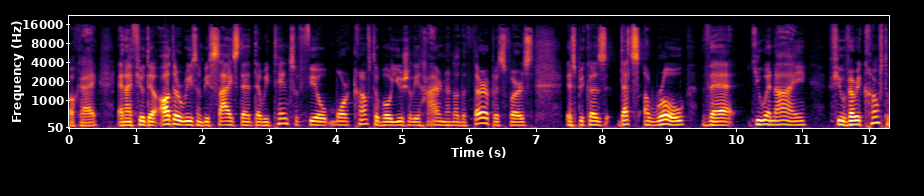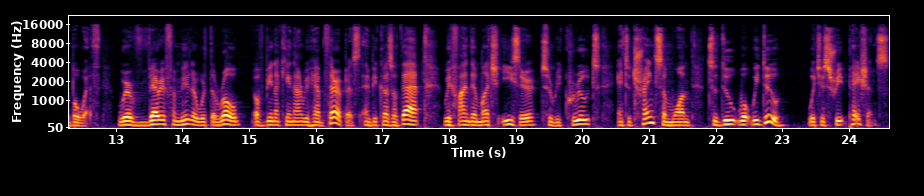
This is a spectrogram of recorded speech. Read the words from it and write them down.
okay? And i feel the other reason besides that that we tend to feel more comfortable usually hiring another therapist first is because that's a role that you and i feel very comfortable with. We're very familiar with the role of being a canine rehab therapist. And because of that we find it much easier to recruit and to train someone to do what we do which is treat patients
